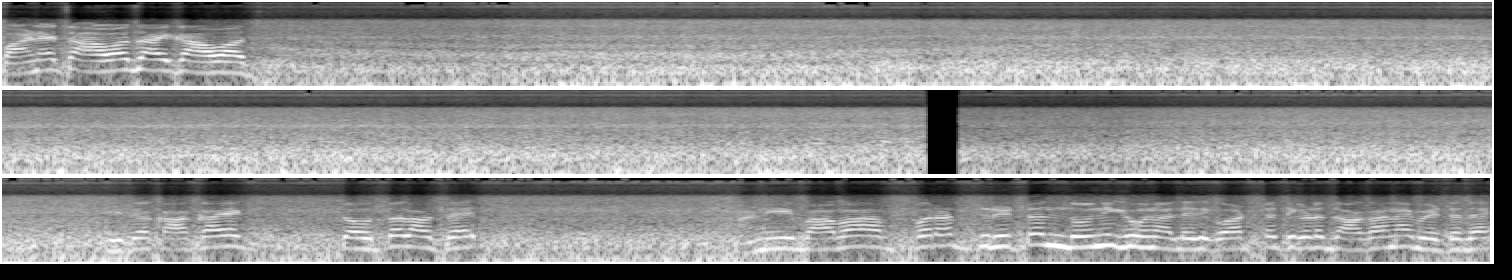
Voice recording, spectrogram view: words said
पाण्याचा आवाज आहे का आवाज? त्या काका एक चौथं लावत आहेत आणि बाबा परत रिटर्न दोन्ही घेऊन आले वाटतं तिकडे जागा नाही भेटत आहे.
